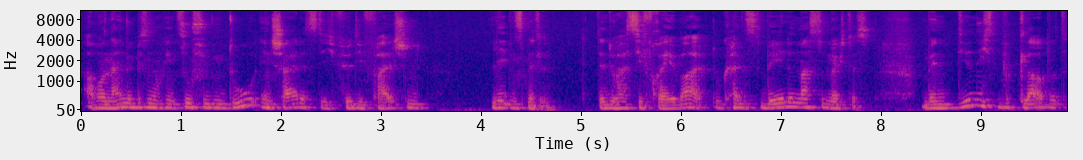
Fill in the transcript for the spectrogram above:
Aber nein, wir müssen noch hinzufügen, du entscheidest dich für die falschen Lebensmittel. Denn du hast die freie Wahl. Du kannst wählen, was du möchtest. Und wenn dir nicht klar wird,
